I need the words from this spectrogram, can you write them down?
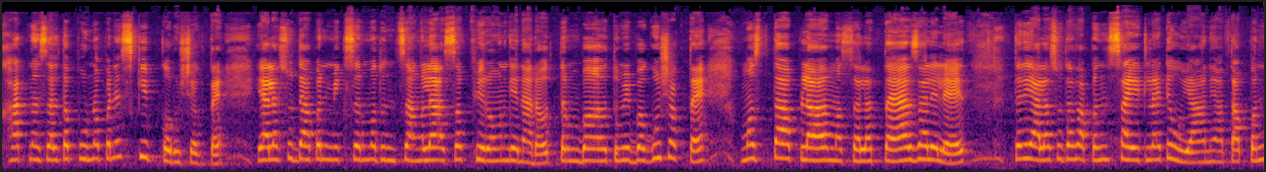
खात नसाल तर पूर्णपणे स्किप करू शकताय. यालासुद्धा आपण मिक्सरमधून चांगलं असं फिरवून घेणार आहोत. तर ब तुम्ही बघू शकताय मस्त आपला मसाला तयार झालेला आहे तर याला सुद्धा आपण साईडला ठेवूया आणि आता आपण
